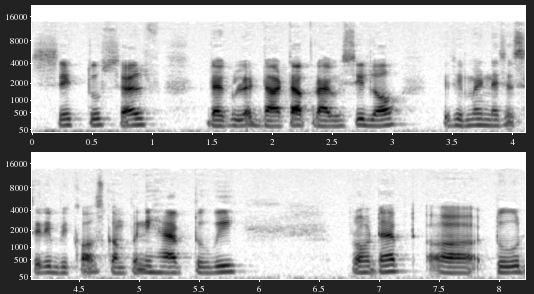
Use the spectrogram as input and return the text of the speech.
seek to self regulate data privacy law remain necessary because company have to be product uh, to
